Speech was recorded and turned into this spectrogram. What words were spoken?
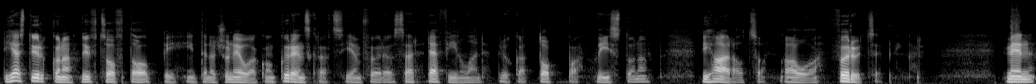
De här styrkorna lyfts ofta upp i internationella konkurrenskraftsjämförelser där Finland brukar toppa listorna. Vi har alltså alla förutsättningar. Men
